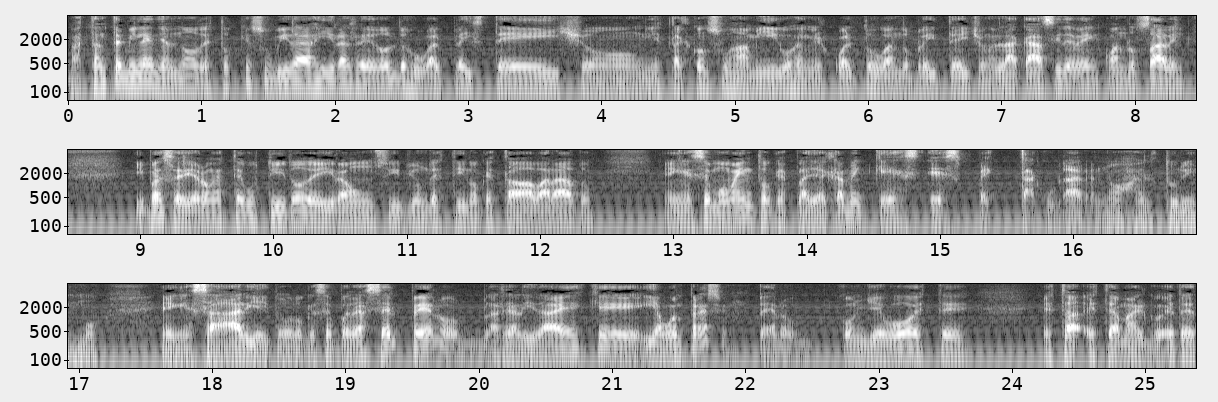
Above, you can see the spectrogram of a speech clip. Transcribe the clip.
bastante millennial, ¿no? De estos que su vida ir alrededor de jugar PlayStation y estar con sus amigos en el cuarto jugando PlayStation en la casa y de vez en cuando salen. Y pues se dieron este gustito de ir a un sitio, un destino que estaba barato en ese momento, que es Playa del Carmen, que es espectacular, ¿no? El turismo en esa área y todo lo que se puede hacer, pero la realidad es que, y a buen precio, pero conllevó este esta, este amargo, este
